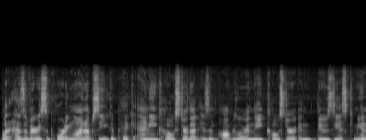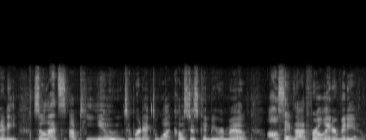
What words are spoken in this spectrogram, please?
but it has a very supporting lineup, so you could pick any coaster that isn't popular in the coaster enthusiast community. So that's up to you to predict what coasters could be removed. I'll save that for a later video.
